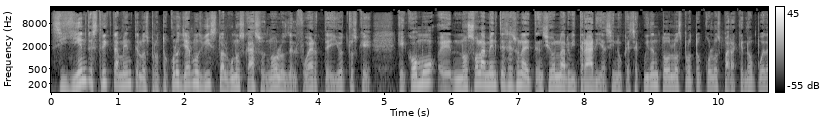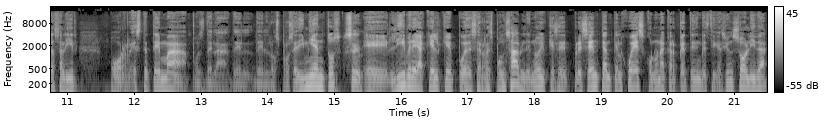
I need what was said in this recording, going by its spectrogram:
siguiendo estrictamente los protocolos. Ya hemos visto algunos casos, ¿no? Los del Fuerte y otros que, que como eh, no solamente es una detención arbitraria, sino que se cuidan todos los protocolos para que no pueda salir por este tema pues de la de, los procedimientos eh, libre aquel que puede ser responsable no y que se presente ante el juez con una carpeta de investigación sólida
